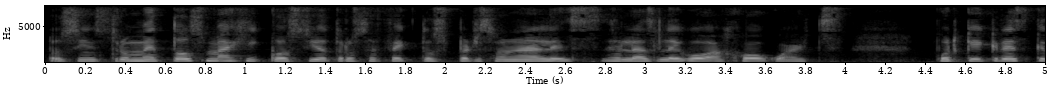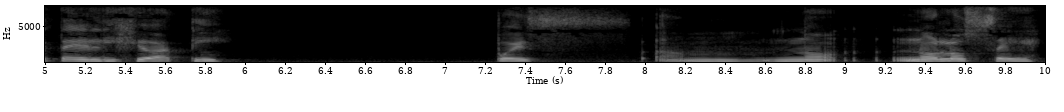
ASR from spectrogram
los instrumentos mágicos y otros efectos personales, se las legó a Hogwarts. ¿Por qué crees que te eligió a ti? Pues. no. no lo sé.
